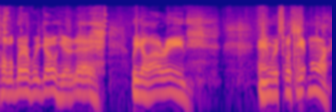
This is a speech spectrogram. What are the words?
Kind of a mud puddle wherever we go here today. We got a lot of rain and we're supposed to get more.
